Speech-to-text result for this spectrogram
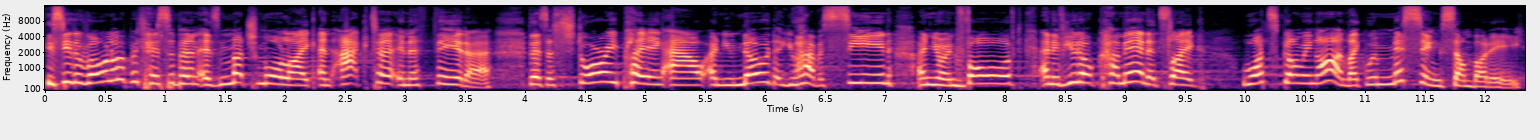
You see, the role of a participant is much more like an actor in a theater. There's a story playing out, and you know that you have a scene and you're involved. And if you don't come in, it's like, what's going on? Like we're missing somebody.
